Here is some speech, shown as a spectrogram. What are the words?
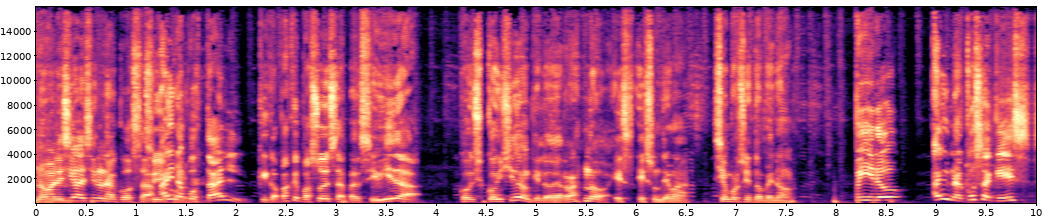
No, les iba a decir una cosa. Sí, Hay una postal que capaz que pasó desapercibida. Co- Coincido en que lo de Rando es, es un tema 100% menor. Pero hay una cosa que es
